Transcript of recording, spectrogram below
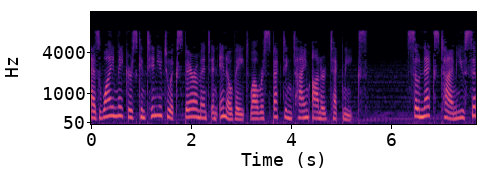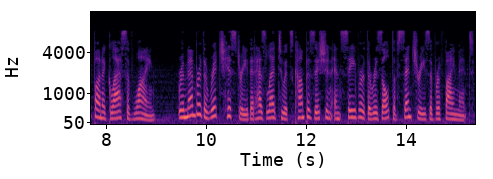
as winemakers continue to experiment and innovate while respecting time-honored techniques. So next time you sip on a glass of wine, remember the rich history that has led to its composition and savor the result of centuries of refinement.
